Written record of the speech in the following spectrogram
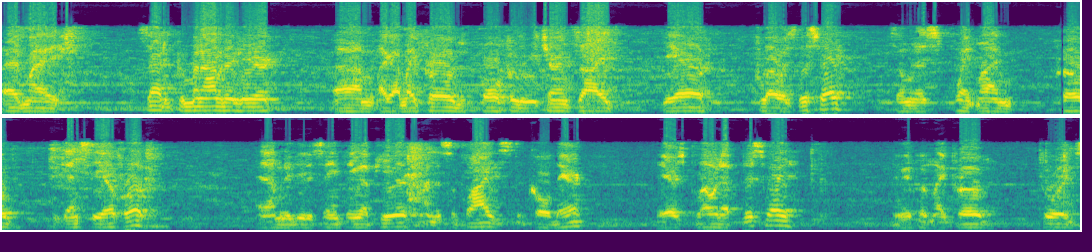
I have my static manometer here. Um, I got my probe pulled for the return side. The air flow is this way. So I'm going to point my probe against the airflow. And I'm going to do the same thing up here on the supply. This is the cold air. The air is flowing up this way. I'm going to put my probe towards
